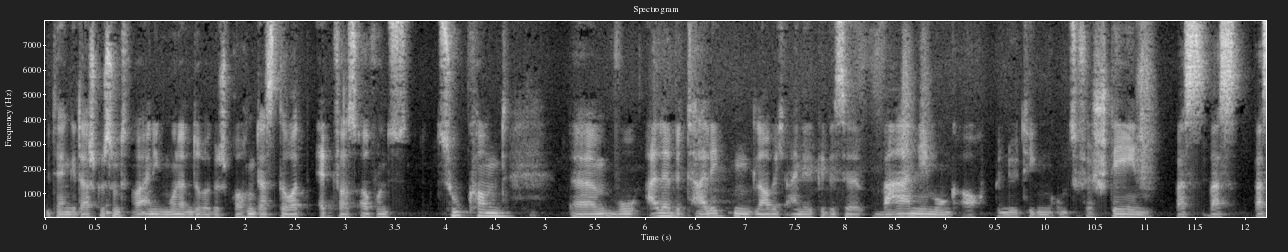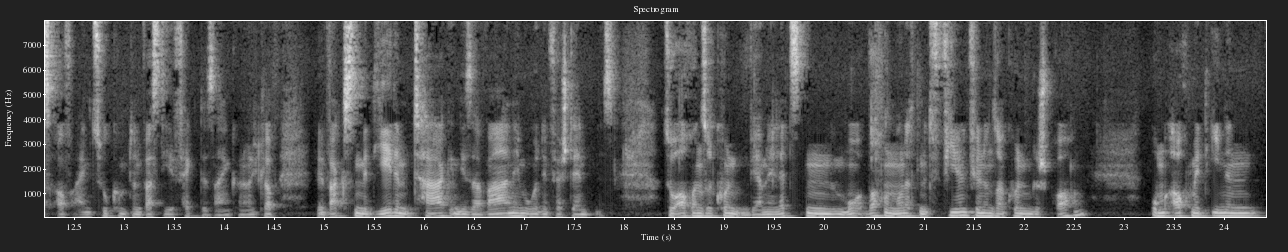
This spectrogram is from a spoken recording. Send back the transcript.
mit Herrn Gedaschke schon vor einigen Monaten darüber gesprochen, dass dort etwas auf uns zukommt, ähm, wo alle Beteiligten, glaube ich, eine gewisse Wahrnehmung auch benötigen, um zu verstehen, was, was, was auf einen zukommt und was die Effekte sein können. Und ich glaube, wir wachsen mit jedem Tag in dieser Wahrnehmung und dem Verständnis. So auch unsere Kunden. Wir haben in den letzten Wochen und Monaten mit vielen, vielen unserer Kunden gesprochen um auch mit ihnen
